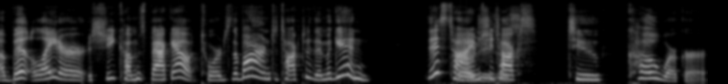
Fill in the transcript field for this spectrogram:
A bit later she comes back out towards the barn to talk to them again. This oh, time she talks to coworker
